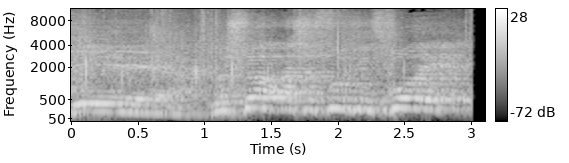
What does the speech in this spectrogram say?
Yeah. Ну что, наши судьи в сборе.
